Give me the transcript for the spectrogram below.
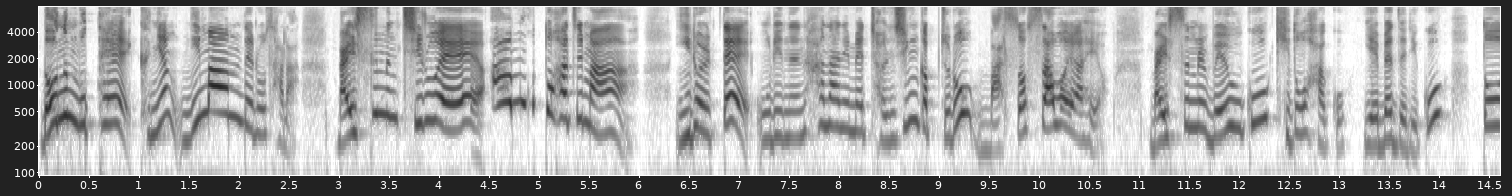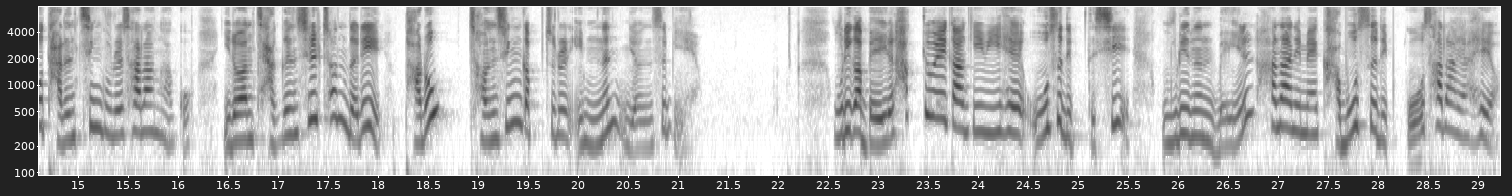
너는 못해. 그냥 네 마음대로 살아. 말씀은 지루해. 아무것도 하지 마. 이럴 때 우리는 하나님의 전신갑주로 맞서 싸워야 해요. 말씀을 외우고 기도하고 예배드리고 또 다른 친구를 사랑하고 이러한 작은 실천들이 바로 전신갑주를 입는 연습이에요. 우리가 매일 학교에 가기 위해 옷을 입듯이 우리는 매일 하나님의 갑옷을 입고 살아야 해요.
